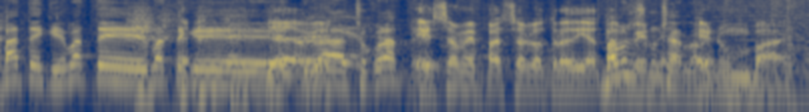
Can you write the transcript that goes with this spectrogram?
Bate que bate, bate que Ya, te ya, da ya. chocolate. Eso me pasó el otro día Vamos a también escucharlo, a en ver. un bar.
